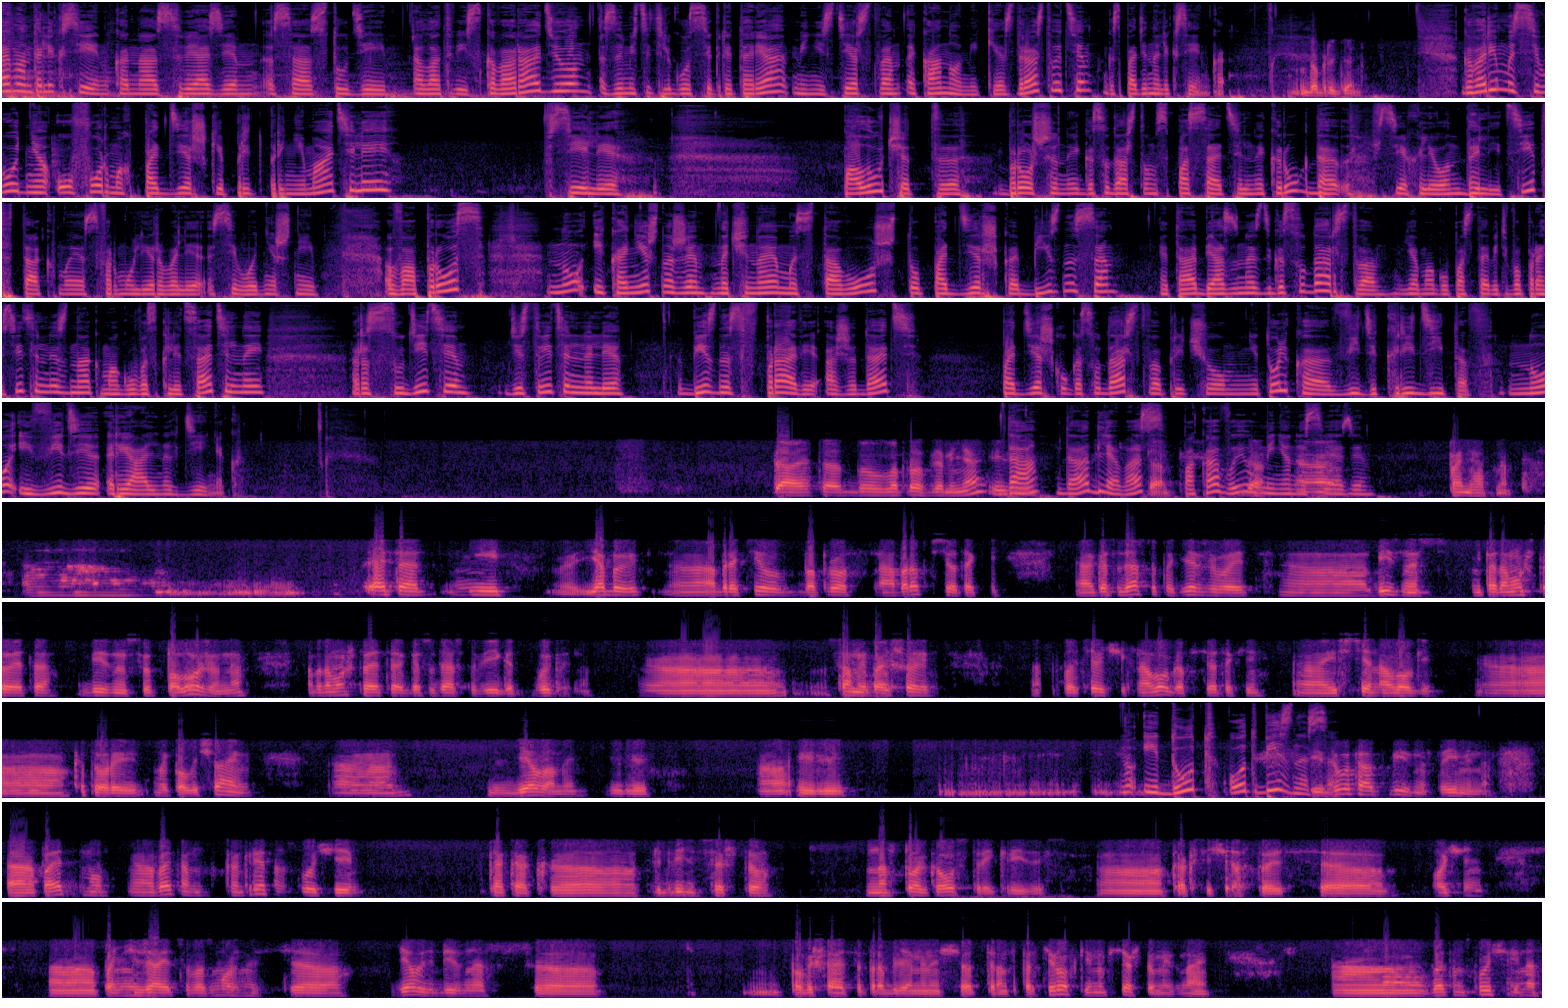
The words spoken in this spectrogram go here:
Раймонд Алексеенко на связи со студией Латвийского радио, заместитель госсекретаря Министерства экономики. Здравствуйте, господин Алексеенко. Добрый день. Говорим мы сегодня о формах поддержки предпринимателей. Все ли получат э, брошенный государством спасательный круг, до всех ли он долетит, так мы сформулировали сегодняшний вопрос. Ну и, конечно же, начинаем мы с того, что поддержка бизнеса – это обязанность государства. Я могу поставить вопросительный знак, могу восклицательный. Рассудите, действительно ли бизнес вправе ожидать поддержку государства, причем не только в виде кредитов, но и в виде реальных денег. Да, это был вопрос для меня? Или... Да, да, для вас. Да. Пока вы да. у меня на а, связи. Понятно. Это не... Я бы э, обратил вопрос наоборот все-таки. Э, государство поддерживает бизнес не потому, что это бизнесу положено, а потому что это государство выгодно. А, самый большой плательщик налогов все-таки а, и все налоги, а, которые мы получаем, сделаны или, или ну, идут от бизнеса. Идут от бизнеса, именно. Поэтому в этом конкретном случае, так как предвидится, что настолько острый кризис, как сейчас, то есть э, очень э, понижается возможность делать бизнес, повышаются проблемы насчет транспортировки, ну все, что мы знаем. В этом случае на,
